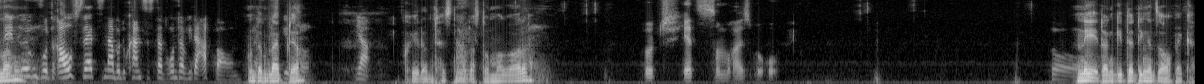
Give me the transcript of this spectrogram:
musst den machen? irgendwo draufsetzen, aber du kannst es darunter wieder abbauen. Und Also dann bleibt der? schon. Ja. Okay, dann testen wir das doch mal gerade. Gut, jetzt zum Reisebüro. So. Nee, dann geht der Dingens auch weg.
